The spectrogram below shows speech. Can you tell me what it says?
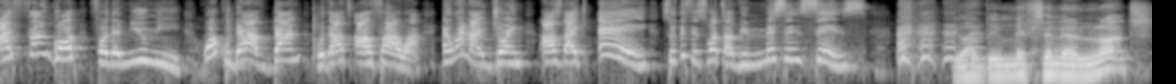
I thank God for the new me. What could I have done without Alpha Hour? And when I joined, I was like, hey, so this is what I've been missing since. You have been missing a lot,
